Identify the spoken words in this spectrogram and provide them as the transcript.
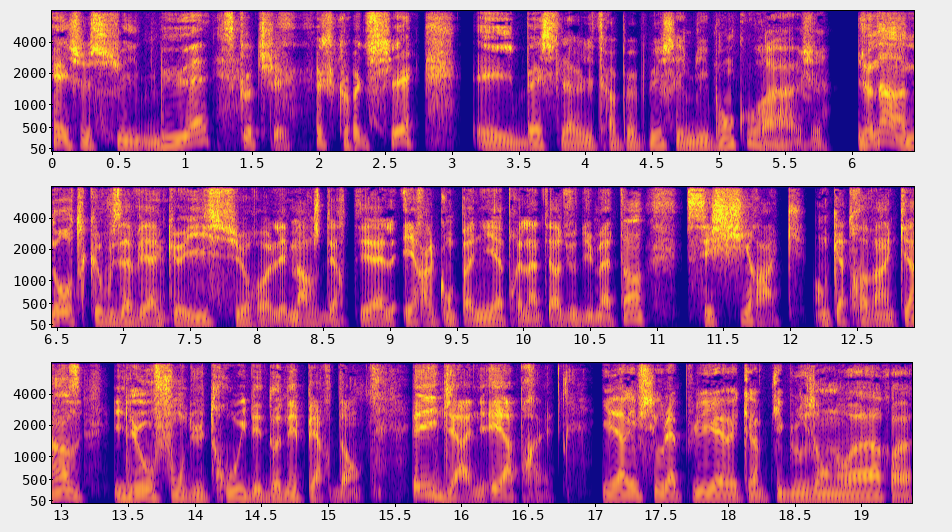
Et je suis muet. Scotché. Scotché. Et il baisse la vitre un peu plus et il me dit bon courage. Il y en a un autre que vous avez accueilli sur les marches d'RTL et raccompagné après l'interview du matin, c'est Chirac. En 95, il est au fond du trou, il est donné perdant. Et il gagne. Et après? Il arrive sous la pluie avec un petit blouson noir euh,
